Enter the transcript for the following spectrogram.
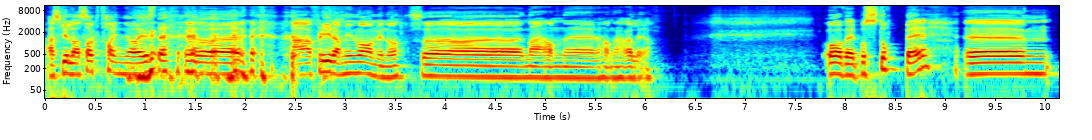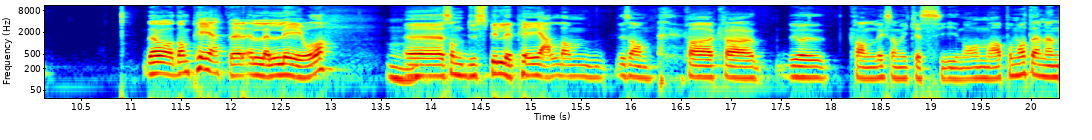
Jeg skulle ha sagt han òg i sted. Så, eh, jeg flira mye min mami nå, så eh, nei, han, han er herlig, ja. Over på stopper. Eh, det var Dan Peter eller Leo, da. Eh, sånn du spiller i PL, da, liksom hva, hva, Du kan liksom ikke si noe annet, på en måte, men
